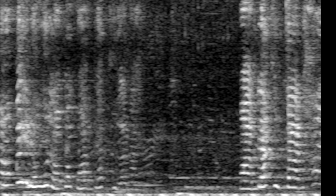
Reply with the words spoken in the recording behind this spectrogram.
น้องไม่รู้หรอกว่าความรักคืออะไร ความรักคือการให้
